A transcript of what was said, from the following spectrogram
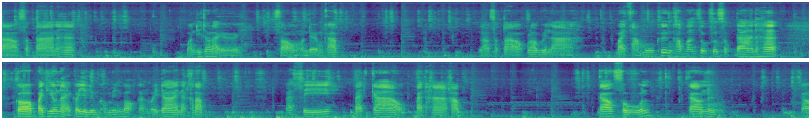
ลาวสตาร์นะฮะ วันที่เท่าไหร่เอ่ย 12 เหมือนเดิมครับลาวสตาร์ออกรอบเวลาบ่ายสามโมงครึ่งครับ วันศุกร์สุดสัปดาห์นะฮะ ก็ไปเที่ยวไหนก็อย่าลืมคอมเมนต์บอกกันไว้ได้นะครับ แปดสี่แปดเก้าแปดห้าครับเก้าศูนย์เก้าหนึ่งเก้า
